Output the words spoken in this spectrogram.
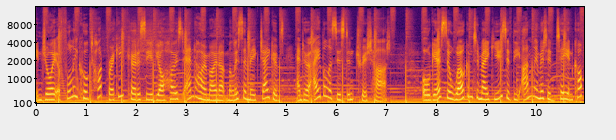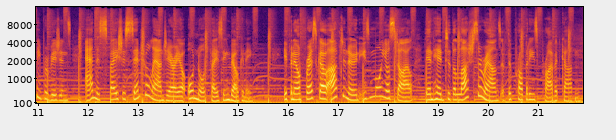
Enjoy a fully cooked hot brekkie courtesy of your host and homeowner Melissa Meek Jacobs and her able assistant Trish Hart. All guests are welcome to make use of the unlimited tea and coffee provisions and the spacious central lounge area or north facing balcony. If an alfresco afternoon is more your style, then head to the lush surrounds of the property's private garden.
